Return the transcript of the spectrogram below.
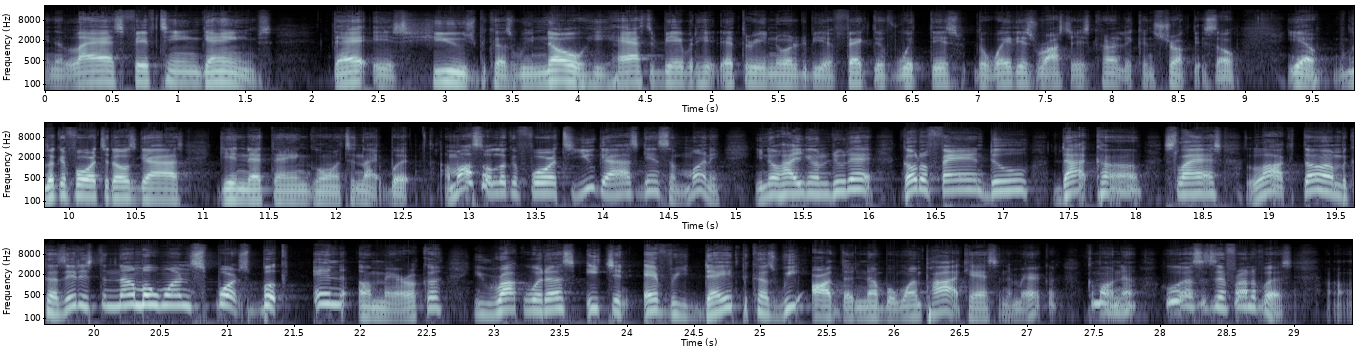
in the last 15 games. That is huge because we know he has to be able to hit that three in order to be effective with this the way this roster is currently constructed. So, yeah, looking forward to those guys getting that thing going tonight. But I'm also looking forward to you guys getting some money. You know how you're gonna do that? Go to fanduel.com slash locked on because it is the number one sports book in America. You rock with us each and every day because we are the number one podcast in America. Come on now. Who else is in front of us? Uh,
